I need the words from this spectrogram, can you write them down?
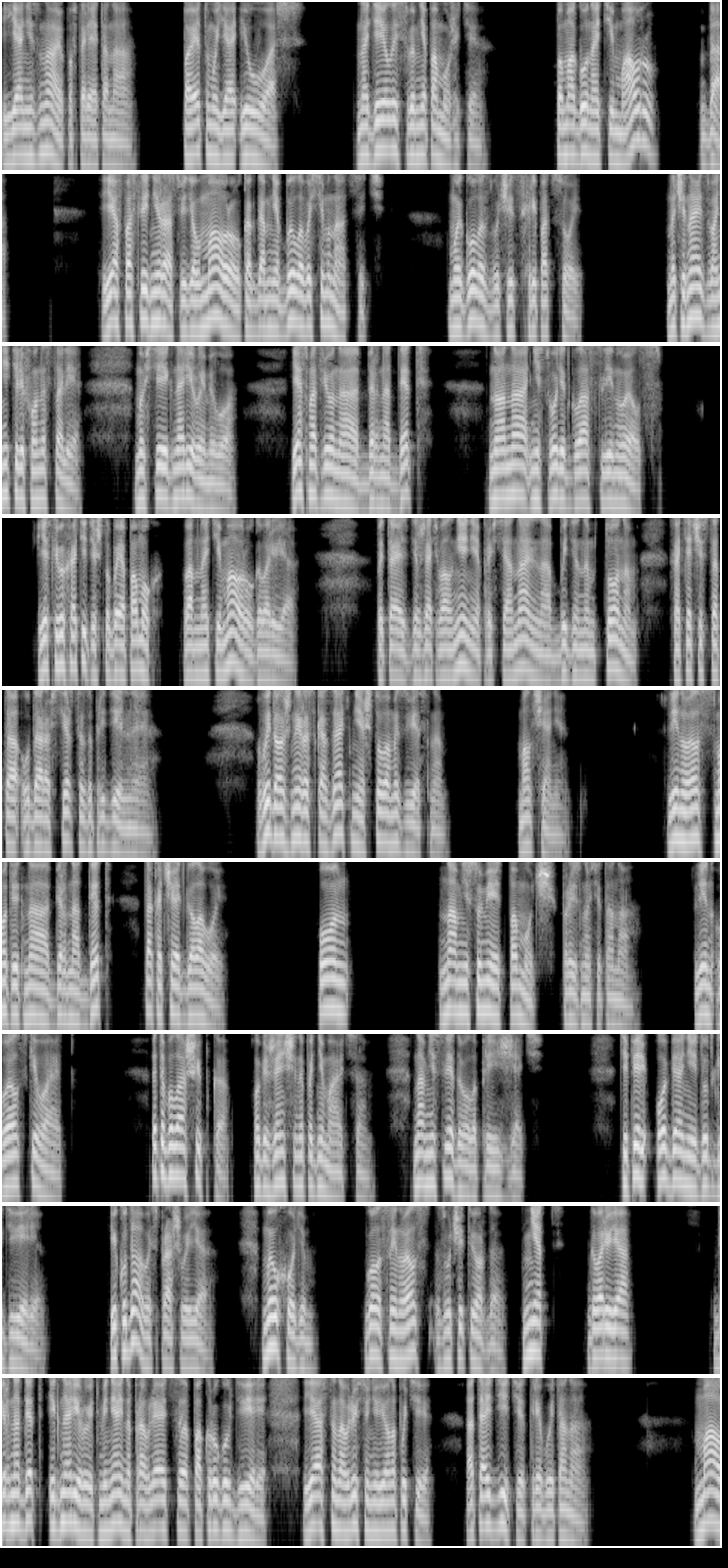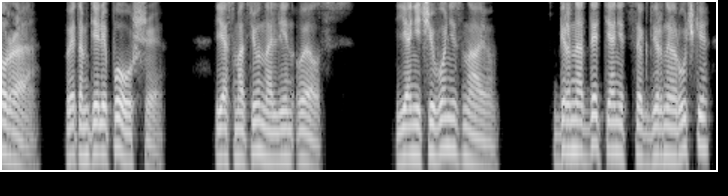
«Я не знаю», — повторяет она, — «поэтому я и у вас. Надеялась, вы мне поможете». «Помогу найти Мауру?» «Да». Я в последний раз видел Мауру, когда мне было восемнадцать. Мой голос звучит с хрипотцой. Начинает звонить телефон на столе. Мы все игнорируем его. Я смотрю на Бернадет, но она не сводит глаз с Лин Уэллс. «Если вы хотите, чтобы я помог вам найти Мауру, — говорю я, пытаясь держать волнение профессионально, обыденным тоном, хотя частота ударов сердца запредельная. Вы должны рассказать мне, что вам известно. Молчание. Лин Уэллс смотрит на Бернадет, так качает головой. «Он нам не сумеет помочь», — произносит она. Лин Уэллс кивает. Это была ошибка. Обе женщины поднимаются. Нам не следовало приезжать. Теперь обе они идут к двери. «И куда вы?» — спрашиваю я. «Мы уходим». Голос Лин Уэллс звучит твердо. «Нет», — говорю я. Бернадет игнорирует меня и направляется по кругу к двери. Я остановлюсь у нее на пути. «Отойдите», — требует она. «Маура, в этом деле по уши. Я смотрю на Лин Уэллс. Я ничего не знаю. Бернадет тянется к дверной ручке,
